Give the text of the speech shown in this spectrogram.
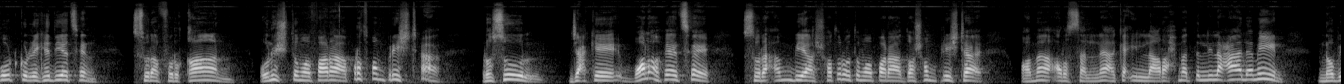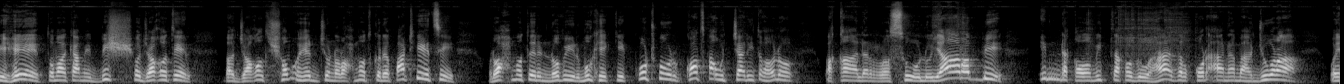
কোট করে রেখে দিয়েছেন। সুরা ফুরকান, উনিশতম পারা, প্রথম পৃষ্ঠা। রসুল যাকে বলা হয়েছে, সুরা আম্বিয়া সতেরোতম পারা, দশম পৃষ্ঠায় অমা অরসাল্লাকা ইল্লা রহমতুল্লিল আলমিন। নবী হে, তোমাকে আমি বিশ্ব জগতের জগৎ সমূহের জন্য রহমত করে পাঠিয়েছি রহমতের নবীর মুখে কি কঠোর কথা উচ্চারিত হলো وقال الرسول يا ربي إن قوم اتخذوا هذا القرآن مهجورا ওই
